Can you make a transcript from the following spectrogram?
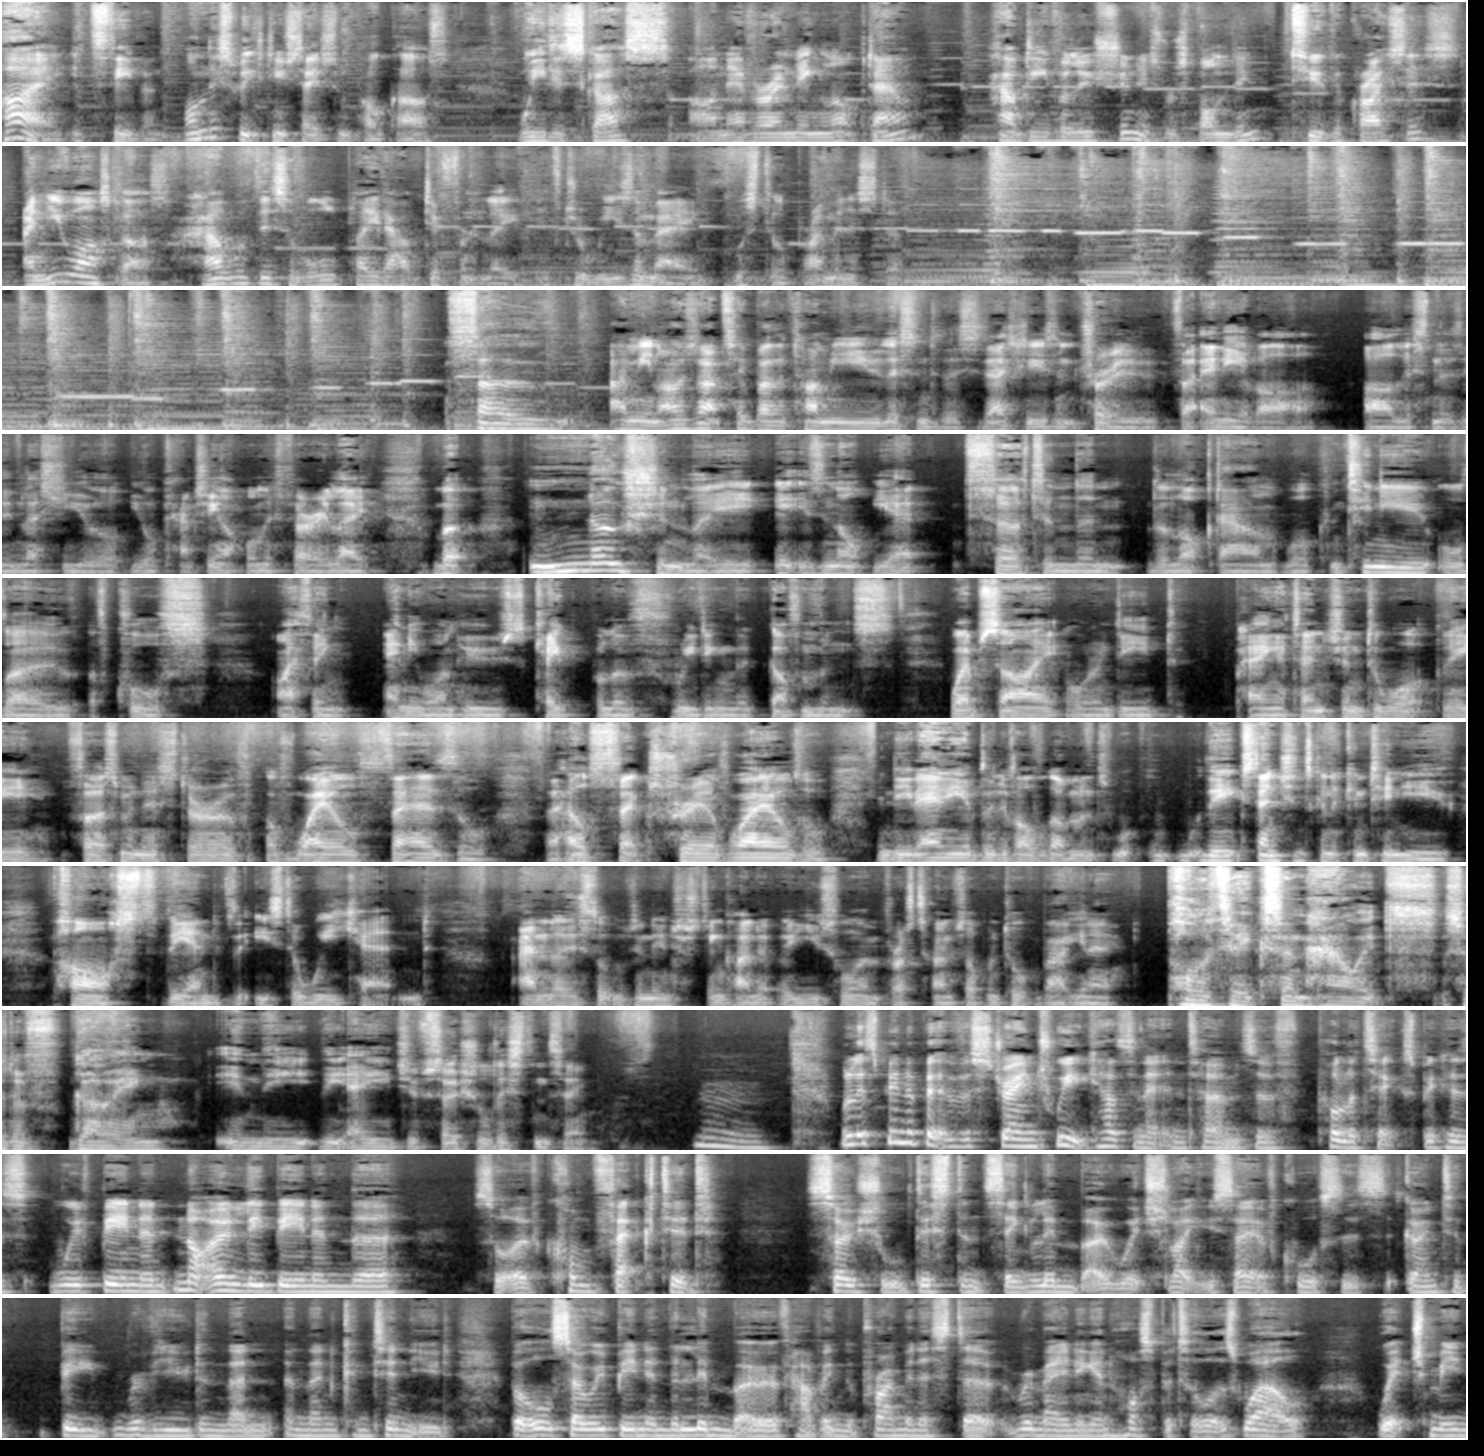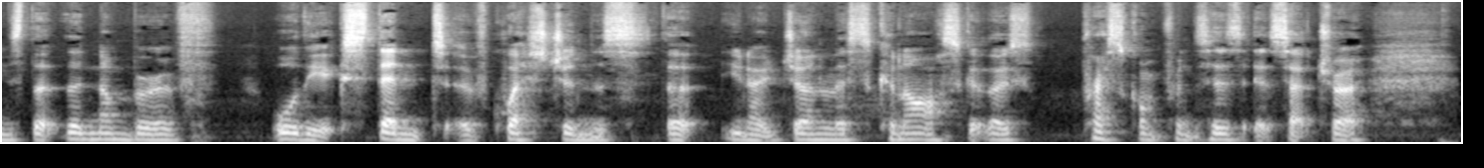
Hi, it's Stephen. On this week's New Statesman podcast, we discuss our never ending lockdown, how devolution is responding to the crisis, and you ask us how would this have all played out differently if Theresa May was still Prime Minister? So, I mean, I was about to say by the time you listen to this, it actually isn't true for any of our our listeners, unless you're you're catching up on this very late. But notionally, it is not yet certain that the lockdown will continue. Although, of course, I think anyone who's capable of reading the government's website or indeed paying attention to what the First Minister of, of Wales says or the Health Secretary of Wales or indeed any of the devolved governments, the extension is going to continue past the end of the Easter weekend. And I thought it was an interesting kind of a useful moment for us to kind of stop and talk about, you know, politics and how it's sort of going in the, the age of social distancing. Hmm. Well, it's been a bit of a strange week, hasn't it, in terms of politics, because we've been in, not only been in the sort of confected social distancing limbo, which, like you say, of course, is going to be reviewed and then and then continued, but also we've been in the limbo of having the prime minister remaining in hospital as well, which means that the number of or the extent of questions that you know journalists can ask at those press conferences, etc.,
